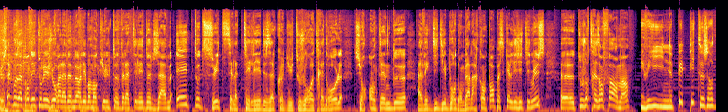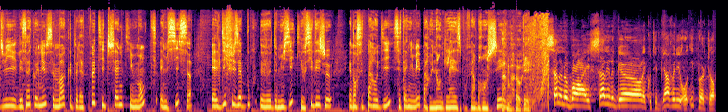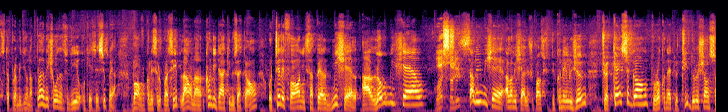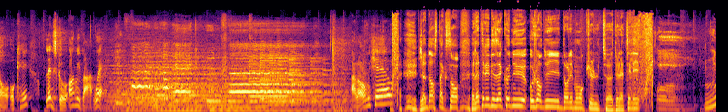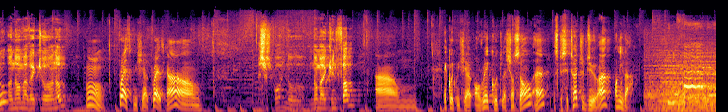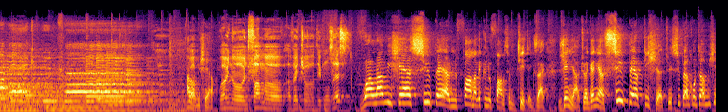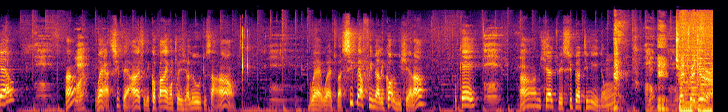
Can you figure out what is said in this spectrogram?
Je sais que vous attendez tous les jours à la même heure les moments cultes de la télé de Jam. Et tout de suite, c'est la télé des inconnus. Toujours euh, très drôle sur Antenne 2 avec Didier Bourdon, Bernard Campan, Pascal Légitimus. euh, toujours très en forme, hein. Et oui, une pépite aujourd'hui. Les inconnus se moquent de la petite chaîne qui monte, M6. Et elle diffusait beaucoup de, de musique et aussi des jeux. Et dans cette parodie, c'est animé par une anglaise pour faire brancher. Bah oui. Salut le boy, salut le girl. Écoutez, bienvenue au Hyper Top cet après-midi. On a plein de choses à se dire. Ok, c'est super. Bon, vous connaissez le principe. Là, on a un candidat qui nous attend. Au téléphone, il s'appelle Michel. Allô, Michel? Ouais, salut? Salut, Michel. Alors, Michel, je pense que tu connais le jeu. Tu as 15 secondes pour reconnaître le titre de la chanson, ok? Let's go, on y va, ouais. avec une femme. Alors, Michel? J'adore cet accent. La télé des inconnus aujourd'hui dans les moments cultes de la télé. Euh, un, un homme avec euh, un homme? Hmm, Presque, Michel, presque, hein Je sais pas, un homme avec une femme? Hum, Écoute, Michel, on réécoute la chanson, hein Parce que c'est très, très dur, hein On y va. Alors, Michel Ouais, une, une femme euh, avec euh, des gonzesses Voilà, Michel, super. Une femme avec une femme, c'est le titre, exact. Génial. Tu as gagné un super t-shirt. Tu es super content, Michel? Hein? ouais. Ouais, super. Hein? C'est les copains, ils vont te jaloux, tout ça. Hein? Ouais, ouais, tu vas super frimer à l'école, Michel. Hein? Ok? Hein, Michel, tu es super timide. Hein? ah non, non, non. Tread Treasure.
